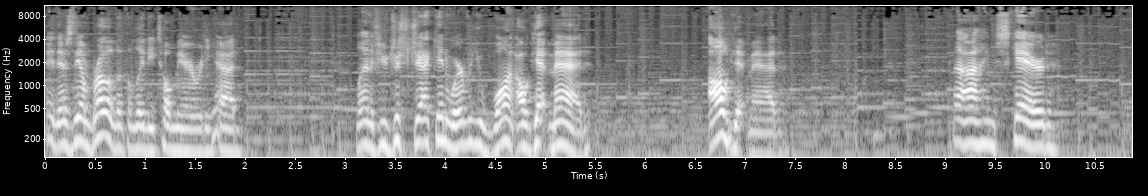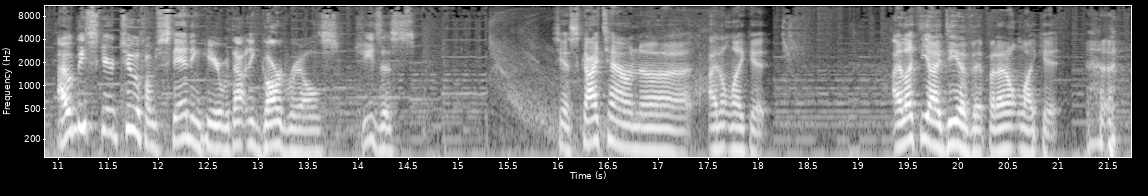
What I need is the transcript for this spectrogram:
Hey, there's the umbrella that the lady told me I already had. Lan, if you just jack in wherever you want, I'll get mad. I'll get mad. Ah, I'm scared. I would be scared too if I'm standing here without any guardrails. Jesus. So yeah, Skytown, uh, I don't like it. I like the idea of it, but I don't like it.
